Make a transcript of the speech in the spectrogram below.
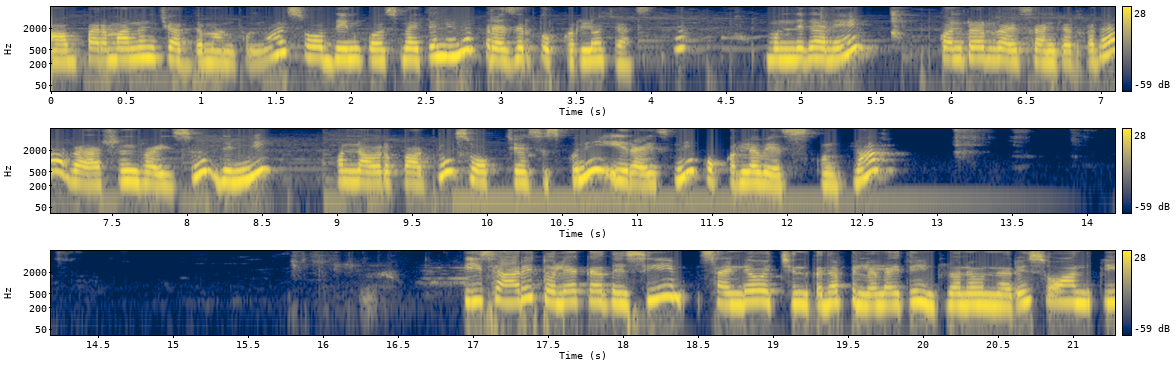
ఆ, పరమాన్నం చేద్దాం అనుకున్నా. సో దీనికోసం అయితే నేను ప్రెషర్ కుక్కర్లో చేస్తాను ముందుగానే కంట్రోల్ రైస్ అంటారు కదా రేషన్ రైస్. దీన్ని వన్ అవర్ పాటు సోక్ చేసేసుకుని ఈ రైస్ని కుక్కర్లో వేసుకుంటున్నా. ఈసారి తొలి ఏకాదశి సండే వచ్చింది కదా పిల్లలు అయితే ఇంట్లోనే ఉన్నారు. సో అందుకే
